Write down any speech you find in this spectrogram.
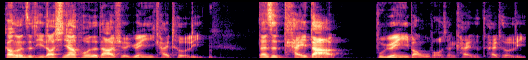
刚伦子提到新加坡的大学愿意开特例，但是台大不愿意帮吴宝生开开特例。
